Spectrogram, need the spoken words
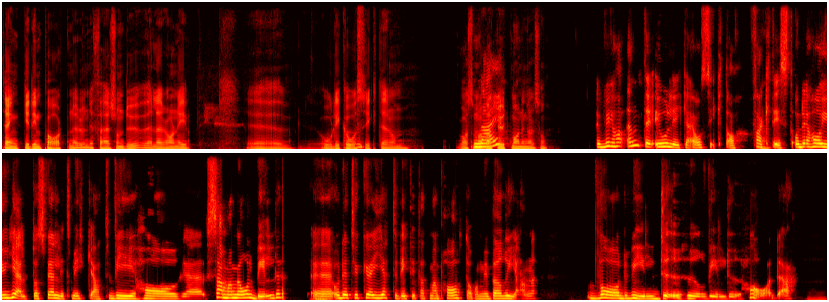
Tänker din partner ungefär som du eller har ni eh, olika åsikter om vad som Nej. har varit utmaningar och så? Vi har inte olika åsikter faktiskt. Mm. Och det har ju hjälpt oss väldigt mycket att vi har eh, samma målbild. Mm. Eh, och det tycker jag är jätteviktigt att man pratar om i början. Vad vill du? Hur vill du ha det? Mm.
